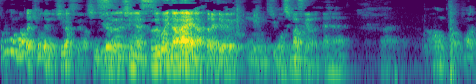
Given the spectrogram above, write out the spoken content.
それがまだ去年の4月では信じられない。すすごい長い間働いてるうん気もしますけどね。なんか、まあ、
